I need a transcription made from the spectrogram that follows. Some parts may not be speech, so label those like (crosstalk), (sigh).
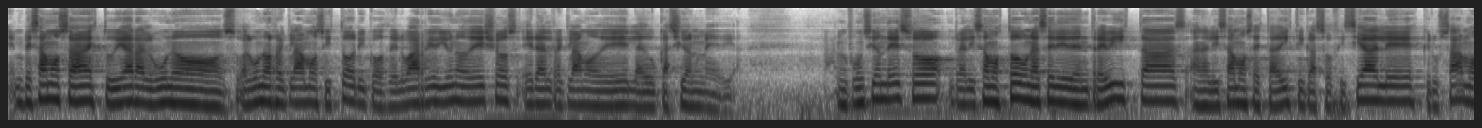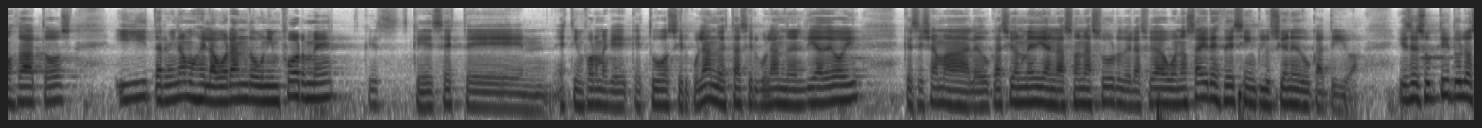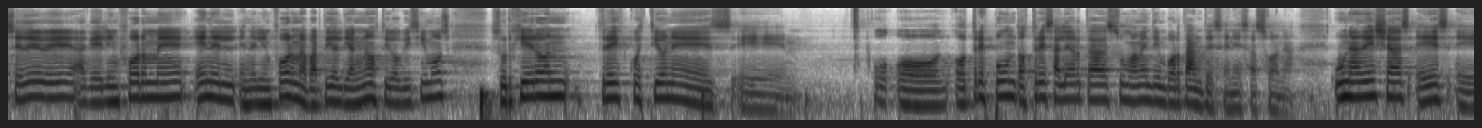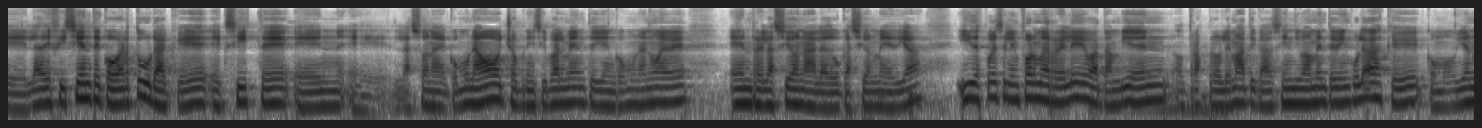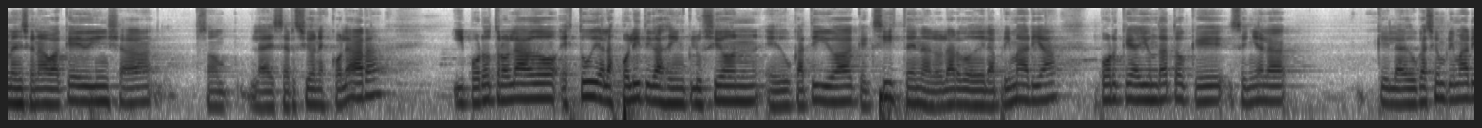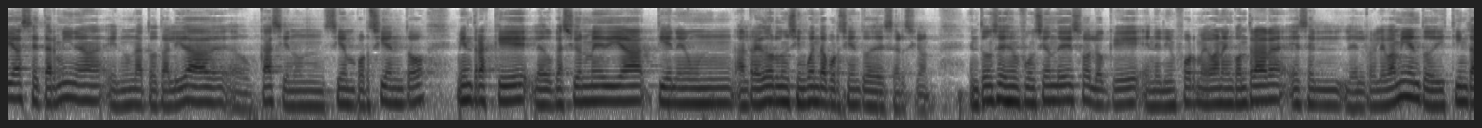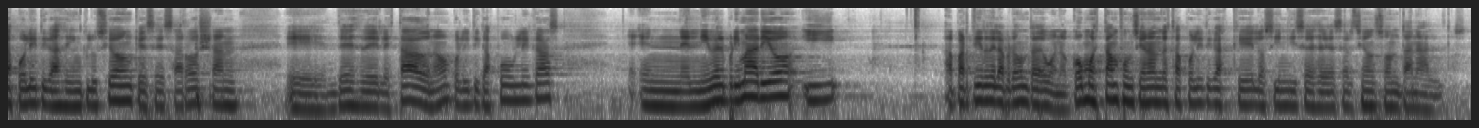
empezamos a estudiar algunos, algunos reclamos históricos del barrio y uno de ellos era el reclamo de la educación media. En función de eso realizamos toda una serie de entrevistas, analizamos estadísticas oficiales, cruzamos datos y terminamos elaborando un informe, que es, que es este, este informe que, estuvo circulando, está circulando en el día de hoy, que se llama La educación media en la zona sur de la ciudad de Buenos Aires, desinclusión educativa. Y ese subtítulo se debe a que el informe, en el, en el informe, a partir del diagnóstico que hicimos, surgieron tres cuestiones eh, o, tres puntos, tres alertas sumamente importantes en esa zona. Una de ellas es eh, la deficiente cobertura que existe en eh, la zona de Comuna 8 principalmente y en Comuna 9 en relación a la educación media. Y después el informe releva también otras problemáticas íntimamente vinculadas que, como bien mencionaba Kevin, ya son la deserción escolar, y por otro lado estudia las políticas de inclusión educativa que existen a lo largo de la primaria, porque hay un dato que señala que la educación primaria se termina en una totalidad, o casi en un 100%, mientras que la educación media tiene un, alrededor de un 50% de deserción. Entonces, en función de eso, lo que en el informe van a encontrar es el, el relevamiento de distintas políticas de inclusión que se desarrollan eh, desde el Estado, ¿no? políticas públicas, en el nivel primario y a partir de la pregunta de, bueno, ¿cómo están funcionando estas políticas que los índices de deserción son tan altos?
